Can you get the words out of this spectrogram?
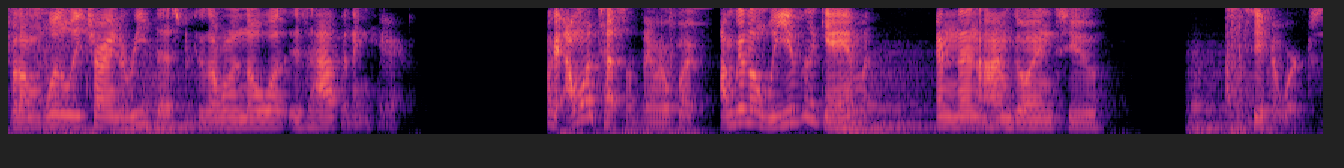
but I'm literally trying to read this because I want to know what is happening here. Okay, I want to test something real quick. I'm gonna leave the game, and then I'm going to see if it works.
